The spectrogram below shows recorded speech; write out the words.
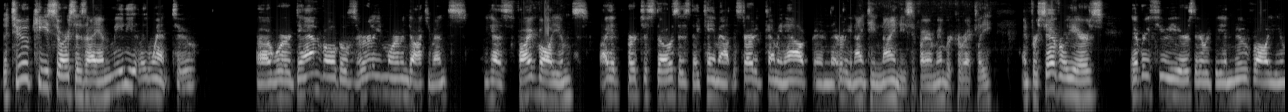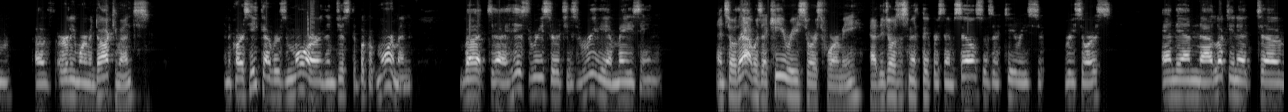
the two key sources I immediately went to uh, were Dan Vogel's early Mormon documents. He has five volumes. I had purchased those as they came out. They started coming out in the early 1990s, if I remember correctly. And for several years, every few years, there would be a new volume of early Mormon documents. And of course, he covers more than just the Book of Mormon, but uh, his research is really amazing. And so that was a key resource for me. Uh, the Joseph Smith papers themselves was a key res- resource. And then uh, looking at uh,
